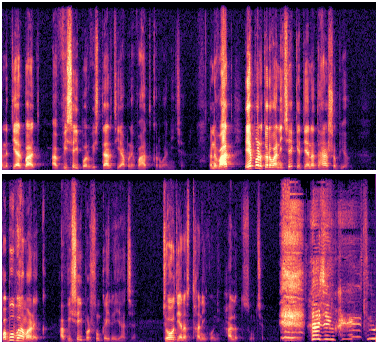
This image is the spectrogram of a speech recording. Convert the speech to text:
અને ત્યારબાદ આ વિષય પર વિસ્તારથી આપણે વાત કરવાની છે. અને વાત એ પણ કરવાની છે કે ત્યાંના ધારાસભ્ય પબુભા માણેક આ વિષય પર શું કહી રહ્યા છે? જો ત્યાંના સ્થાનિકોની હાલત શું છે? આજે હું શું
